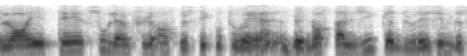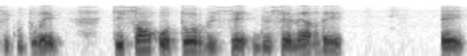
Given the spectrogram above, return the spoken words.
l'ont été sous l'influence de Sékou de nostalgiques du régime de Sékou qui sont autour du, CNRD. Et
